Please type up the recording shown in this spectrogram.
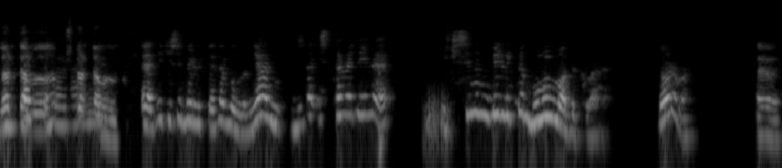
4 de Dört de bulunur. 3 bulunur. 4 de bulunur. Evet ikisi birlikte de bulunur. Yani bizde istemediği ne? İkisinin birlikte bulunmadıkları. Doğru mu? Evet.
